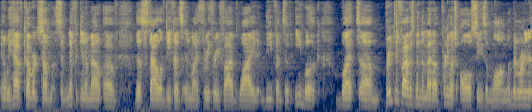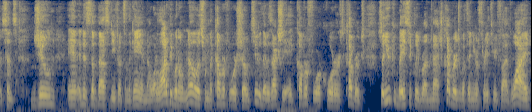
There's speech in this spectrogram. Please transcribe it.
and we have covered some significant amount of this style of defense in my 335 wide defensive ebook. But um, 335 has been the meta pretty much all season long. We've been running it since June, and it is the best defense in the game. Now, what a lot of people don't know is from the Cover 4 show, too, that is actually a Cover 4 quarters coverage. So you can basically run match coverage within your 335 wide.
